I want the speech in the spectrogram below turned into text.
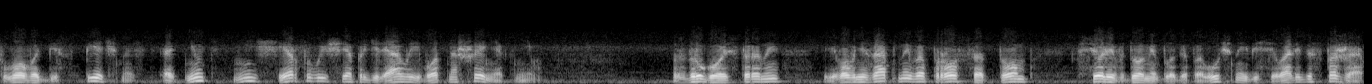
слово «беспечность» отнюдь не исчерпывающе определяло его отношение к ним. С другой стороны, его внезапный вопрос о том, все ли в доме благополучно и весела ли госпожа,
